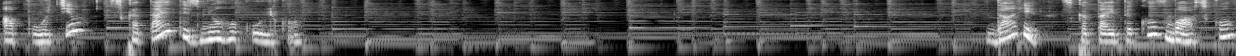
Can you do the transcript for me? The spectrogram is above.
А потім скатайте з нього кульку. Далі скатайте ковбаску.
